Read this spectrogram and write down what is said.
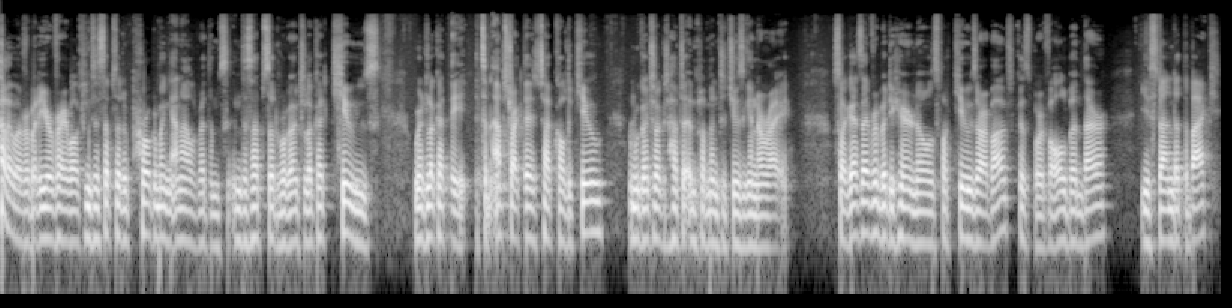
Hello everybody, you're very welcome to this episode of Programming and Algorithms. In this episode we're going to look at queues. We're going to look at the, it's an abstract data type called a queue, and we're going to look at how to implement it using an array. So I guess everybody here knows what queues are about, because we've all been there. You stand at the back,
